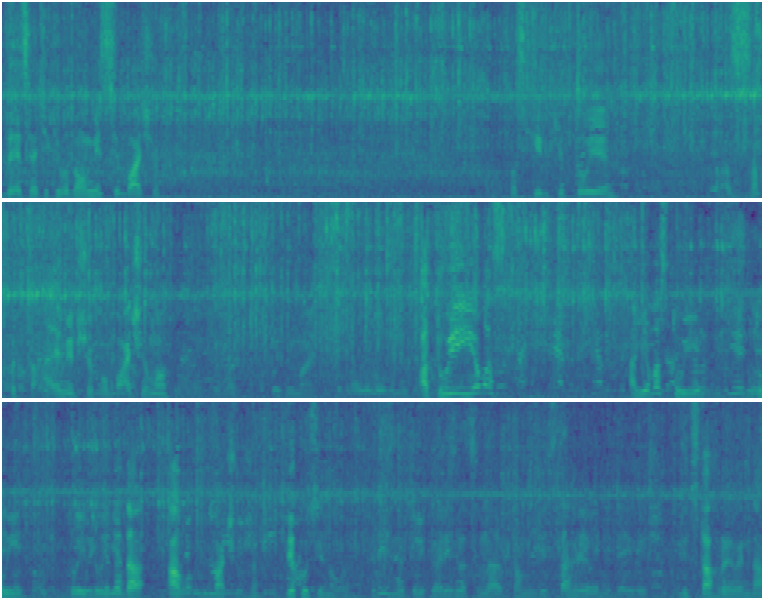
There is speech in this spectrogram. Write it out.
здається, я тільки в одному місці бачив. Оскільки туї. Запитаємо, якщо побачимо. А туї є у вас? А є у вас туї? Туї. Туї, туї, є, да? А, бачу вже. В яку ціну вони? Різна туйка, різна ціна, там від 100 гривень іде і вище. Від 100 гривень, так? Да?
